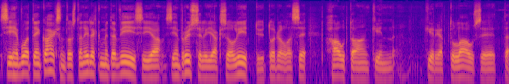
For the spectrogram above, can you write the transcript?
siihen vuoteen 1845 ja siihen Brysselin jaksoon liittyy todella se hautaankin kirjattu lause, että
